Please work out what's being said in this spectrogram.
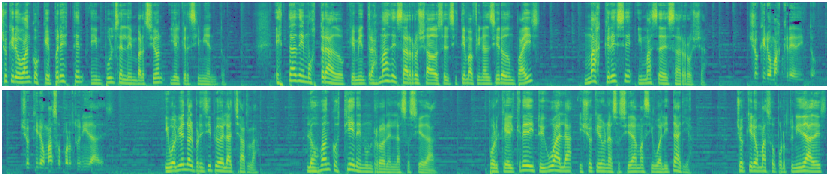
Yo quiero bancos que presten e impulsen la inversión y el crecimiento. Está demostrado que mientras más desarrollado es el sistema financiero de un país, más crece y más se desarrolla. Yo quiero más crédito, yo quiero más oportunidades. Y volviendo al principio de la charla, los bancos tienen un rol en la sociedad, porque el crédito iguala y yo quiero una sociedad más igualitaria. Yo quiero más oportunidades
